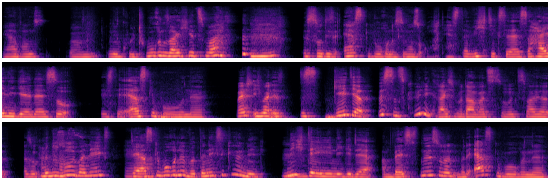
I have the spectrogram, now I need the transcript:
ja, bei uns ähm, in den Kulturen, sage ich jetzt mal, Mhm. ist so diese Erstgeborene ist immer so, oh, der ist der Wichtigste, der ist der Heilige, der ist so, der ist der Erstgeborene. Weißt du, ich meine, es- das geht ja bis ins Königreich immer damals zurück. Es war ja, also, Ach, wenn du so überlegst, Ja. der Erstgeborene wird der nächste König. Mhm. Nicht derjenige, der am besten ist, sondern immer der Erstgeborene.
